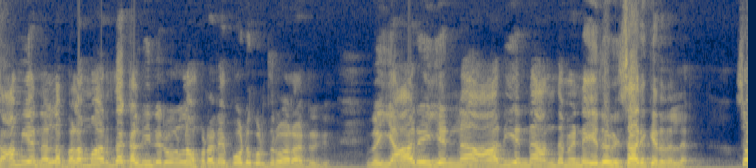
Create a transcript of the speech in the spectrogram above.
சாமியார் நல்ல பலமாக இருந்தால் கல்வி நிறுவனங்கள்லாம் உடனே போட்டு கொடுத்துருவாராட்டிருக்கு. இப்போ யார் என்ன ஆதி என்ன அந்தம் என்ன எதுவும் விசாரிக்கிறது இல்லை ஸோ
